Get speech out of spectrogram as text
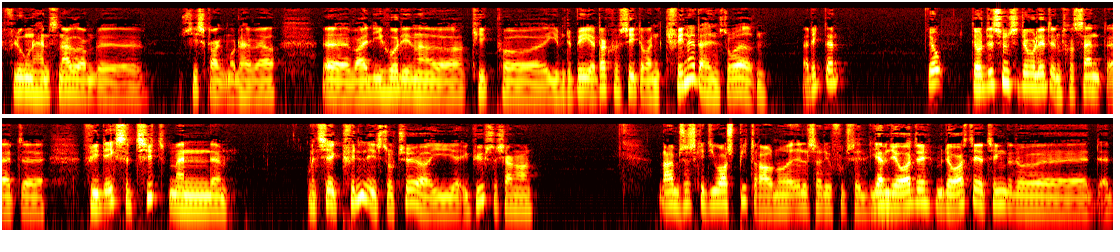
Fluen han snakkede om det øh, sidste gang, må det have været, øh, var jeg lige hurtigt inde og kigge på øh, IMDb, og der kunne jeg se, at der var en kvinde, der havde instrueret den. Er det ikke den? Jo. Det, var, det synes jeg, det var lidt interessant, at, øh, fordi det er ikke så tit, man, øh, man ser kvindelige instruktører i, i gysergenren. Nej, men så skal de jo også bidrage noget, ellers er det jo fuldstændig... Jamen det var det, men det var også det, jeg tænkte, at, du, øh, at, at,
